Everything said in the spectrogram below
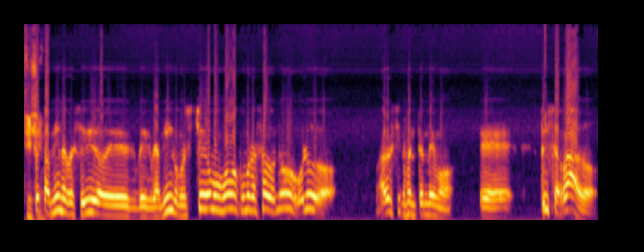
Yo también he recibido de, de, amigos que me dicen, che, vamos, vamos a comer asado. No, boludo, a ver si nos entendemos. Eh, estoy cerrado.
